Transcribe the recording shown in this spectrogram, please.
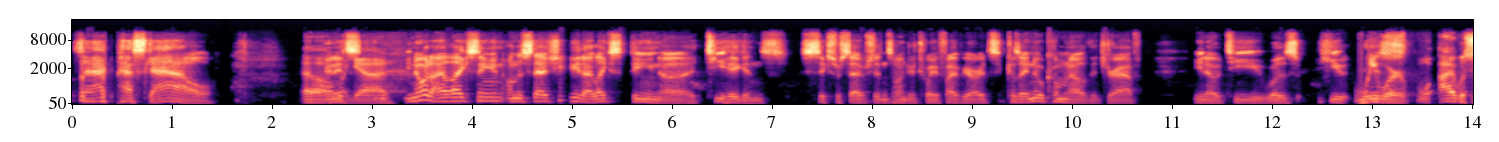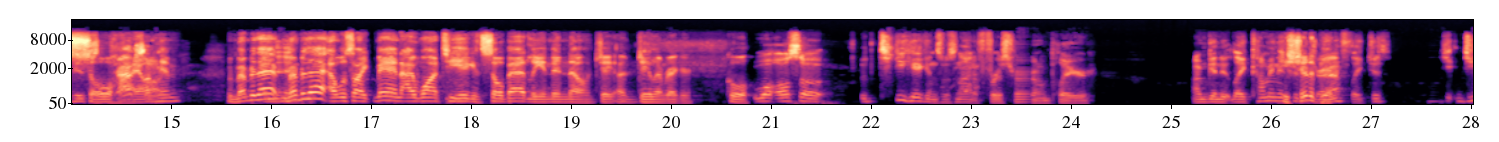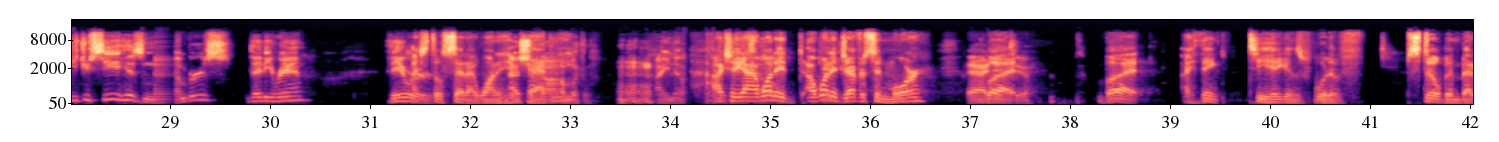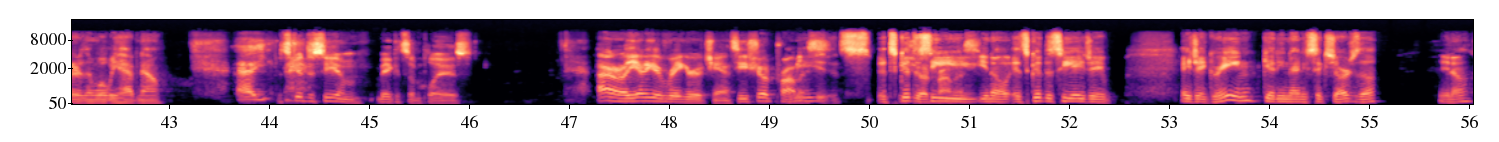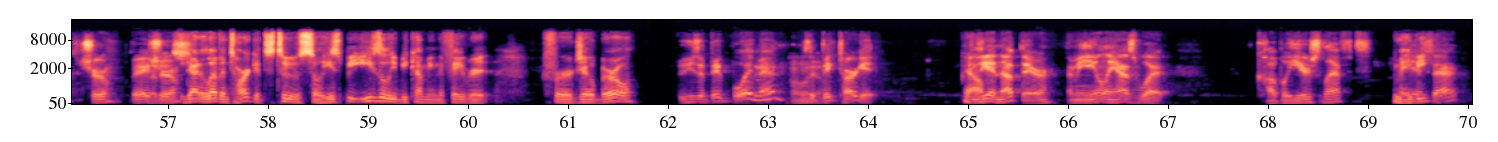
Zach Pascal. Oh and my god! You know what I like seeing on the stat sheet? I like seeing uh, Tee Higgins six receptions, 125 yards, because I know coming out of the draft, you know, T was he. We his, were. Well, I was so high on him. Remember that? Then, Remember that? I was like, man, I want T. Higgins so badly, and then no, J- uh, Jalen Reagor. Cool. Well, also, T. Higgins was not a first round player. I'm gonna like coming into the draft, been. like just. Did you see his numbers that he ran? They were. I still said I wanted him badly. I know. Actually, yeah, I wanted I wanted Jefferson more. Yeah, I but, did too. But I think T. Higgins would have still been better than what we have now. Uh, it's good to see him making some plays. I don't know. You got to give Reagor a chance. He showed promise. I mean, it's it's good to see. Promise. You know, it's good to see AJ AJ Green getting 96 yards though. You know, true, very that true. He got 11 targets too, so he's be easily becoming the favorite for Joe Burrow. He's a big boy, man. Oh, he's yeah. a big target. Yeah. He's getting up there. I mean, he only has what, a couple years left? Maybe that.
